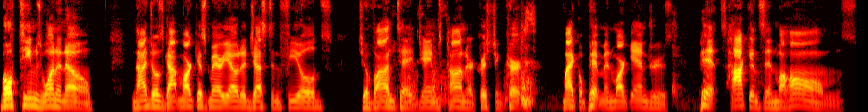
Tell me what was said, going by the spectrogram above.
Both teams one and zero. Nigel's got Marcus Mariota, Justin Fields, Javonte, James Conner, Christian Kirk, Michael Pittman, Mark Andrews, Pitts, Hockenson, Mahomes.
